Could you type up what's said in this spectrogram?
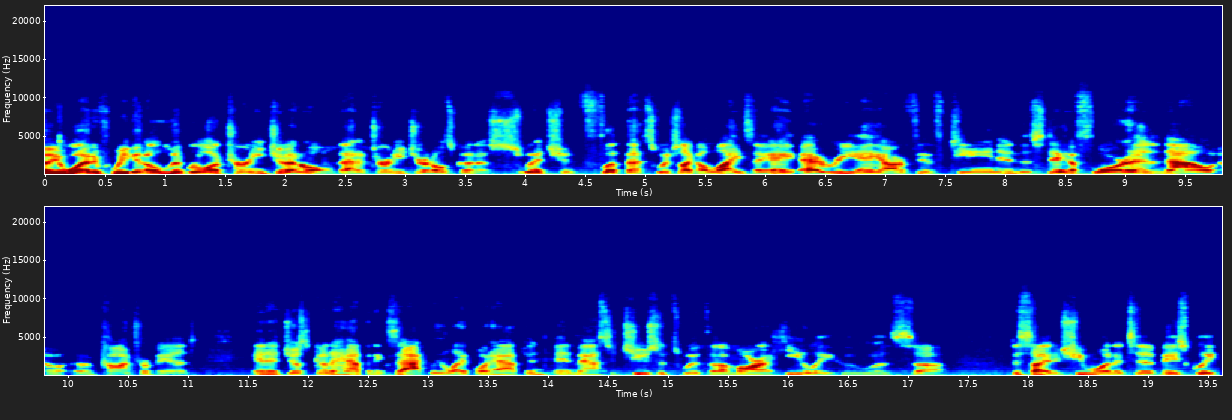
Tell you what, if we get a liberal attorney general, that attorney general is going to switch and flip that switch like a light and say, hey, every AR 15 in the state of Florida is now a, a contraband. And it's just going to happen exactly like what happened in Massachusetts with uh, Maura Healey, who was uh, decided she wanted to basically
